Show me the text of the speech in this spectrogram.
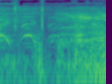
はい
